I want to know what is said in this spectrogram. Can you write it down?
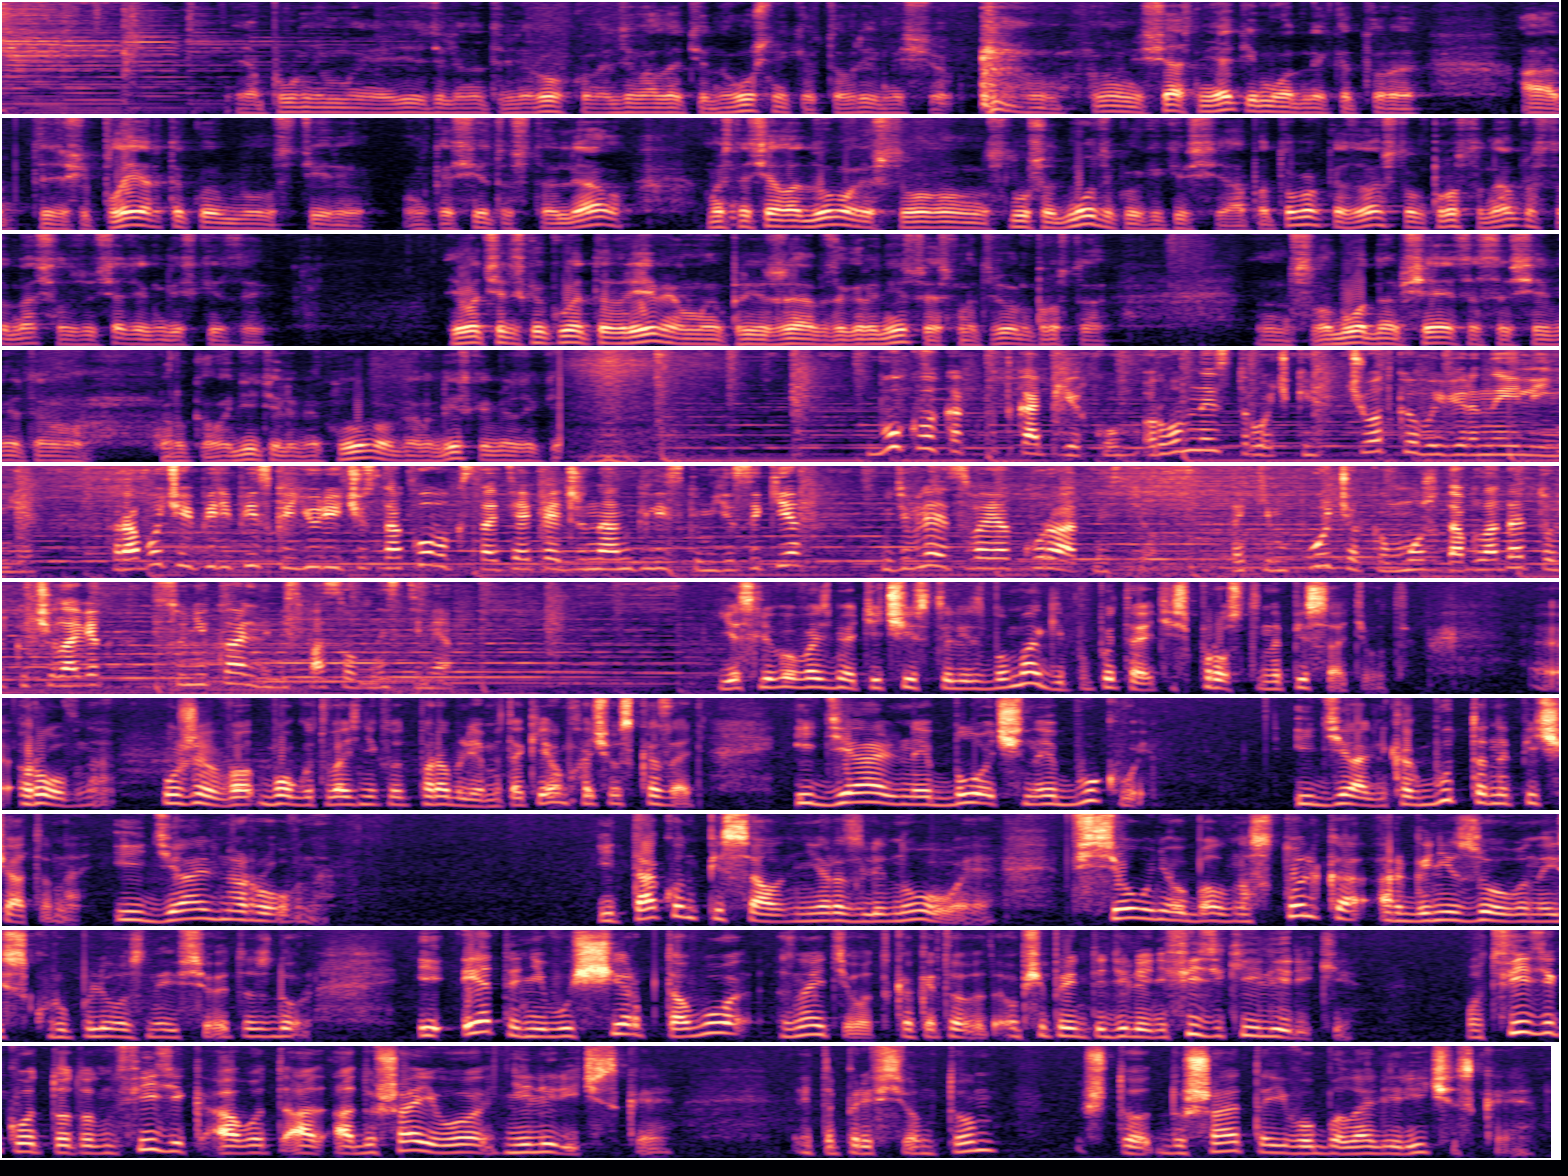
Я помню, мы ездили на тренировку, надевал эти наушники, в то время еще, ну, не сейчас не эти модные, которые, а еще плеер такой был, стерео. Он кассету вставлял. Мы сначала думали, что он слушает музыку, как и все, а потом оказалось, что он просто-напросто начал изучать английский язык. И вот через какое-то время мы приезжаем за границу, я смотрю, он просто свободно общается со всеми там руководителями клубов на английском языке. Буквы как под копирку, ровные строчки, четко выверенные линии. Рабочая переписка Юрия Чеснокова, кстати, опять же на английском языке, удивляет своей аккуратностью. Таким почерком может обладать только человек с уникальными способностями. Если вы возьмете чистый лист бумаги, попытаетесь просто написать вот ровно, уже могут возникнуть проблемы. Так я вам хочу сказать, идеальные блочные буквы, идеально, как будто напечатано, идеально ровно. И так он писал, не разлиновывая. Все у него было настолько организовано и скрупулезно, и все это здорово. И это не в ущерб того, знаете, вот как это вот общепринятое деление физики и лирики. Вот физик, вот тот он физик, а, вот, а, а душа его не лирическая. Это при всем том, что душа-то его была лирическая.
